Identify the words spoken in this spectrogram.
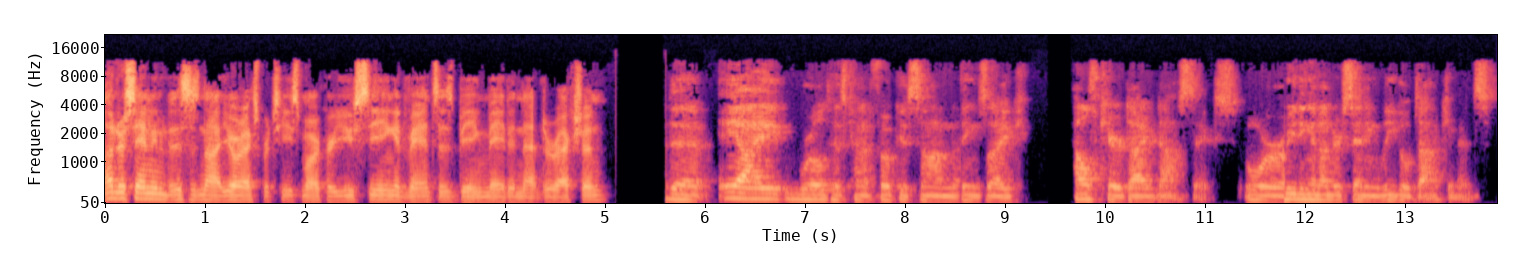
Understanding that this is not your expertise, Marc, are you seeing advances being made in that direction? The AI world has kind of focused on things like healthcare diagnostics or reading and understanding legal documents.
